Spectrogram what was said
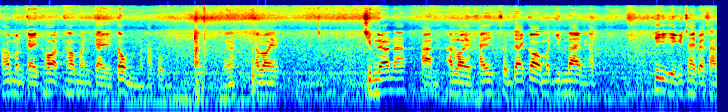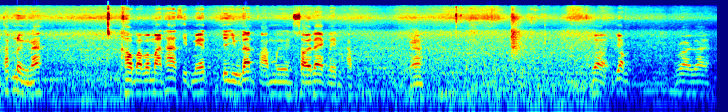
ข้าวมันไก่ทอดข้าวมันไก่ต้มนะครับผมนะอร่อยชิมแล้วนะ ผ่านอร่อยใครสนใจก็มากินได้นะครับ ที่เอกชัยแปดสามทับหนึ่งนะ เข้ามาประมาณ 50 เมตร จะอยู่ด้านขวามือซอยแรกเลยครับนะก็ย่อมร่อยๆ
